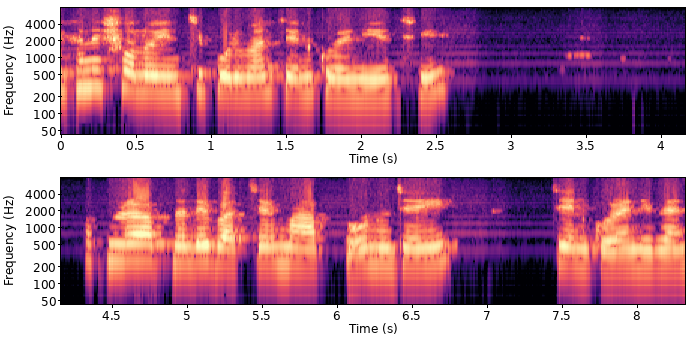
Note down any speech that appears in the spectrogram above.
এখানে ষোলো ইঞ্চি পরিমাণ চেন করে নিয়েছি। আপনারা আপনাদের বাচ্চার মাপ অনুযায়ী চেন করে নেবেন।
